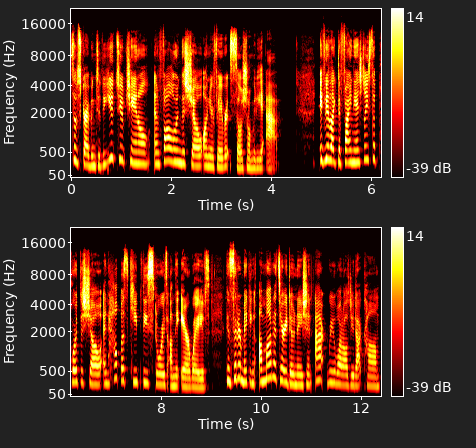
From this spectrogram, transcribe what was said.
subscribing to the YouTube channel, and following the show on your favorite social media app. If you'd like to financially support the show and help us keep these stories on the airwaves, consider making a monetary donation at rewildology.com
